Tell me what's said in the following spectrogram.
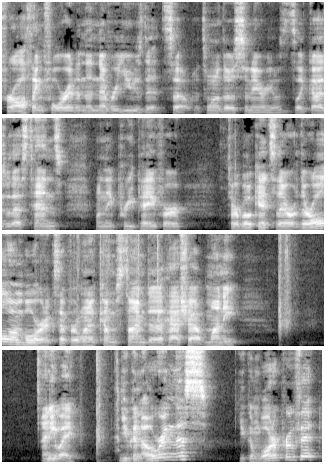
frothing for it and then never used it. So it's one of those scenarios. It's like guys with S10s when they prepay for turbo kits, they're they're all on board except for when it comes time to hash out money. Anyway, you can O-ring this, you can waterproof it,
